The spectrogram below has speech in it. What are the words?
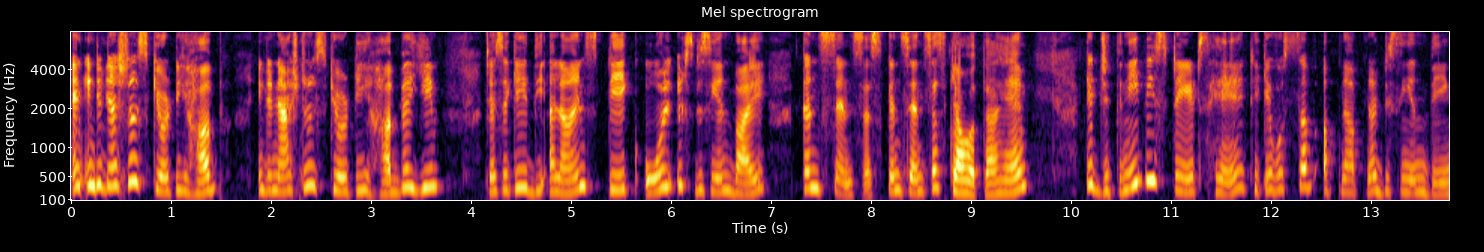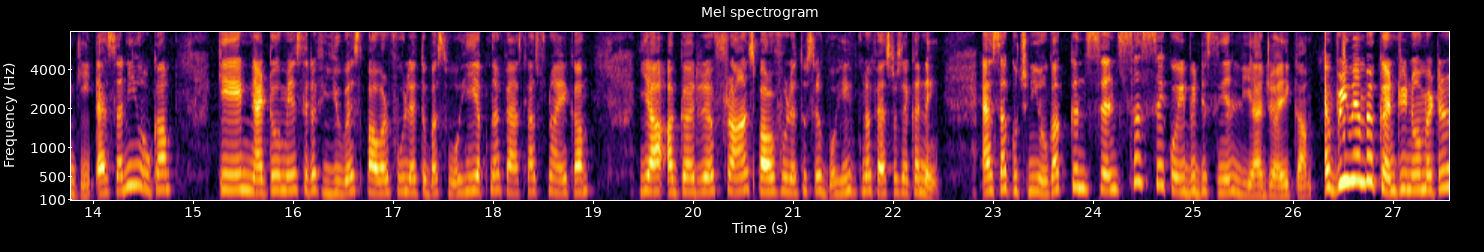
An international security hub international security hub है ये, जैसे कि the alliance take all its decision by consensus consensus क्या होता है? कि जितनी भी स्टेट्स हैं, ठीक है, वो सब अपना अपना डिसीज़न देंगी। ऐसा नहीं होगा कि नेटो में सिर्फ़ यूएस पावरफुल है तो बस वही अपना फैसला सुनाएगा, या अगर फ्रांस पावरफुल है तो सिर्फ़ वही अपना फैसला सुनाएगा। नहीं, ऐसा कुछ नहीं होगा। कंसेंसस से कोई भी डिसीज़न लिया जाएगा। Every member country no matter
